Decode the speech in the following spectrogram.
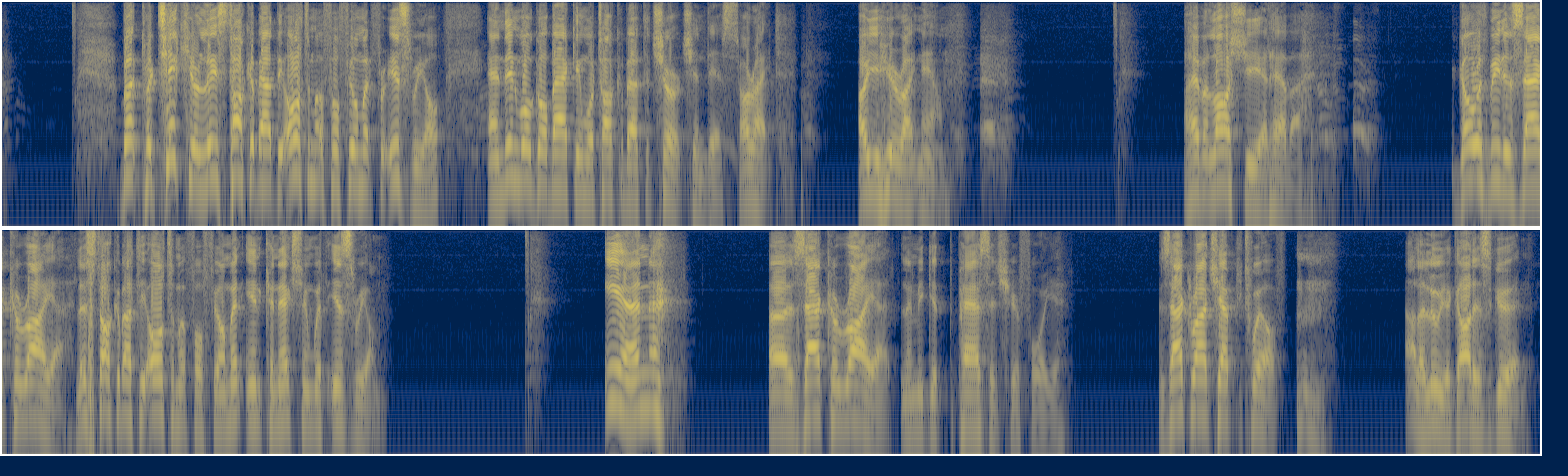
But particularly, let's talk about the ultimate fulfillment for Israel, and then we'll go back and we'll talk about the church in this. All right. Are you here right now? I haven't lost you yet, have I? Go with me to Zechariah. Let's talk about the ultimate fulfillment in connection with Israel. In uh, Zechariah. Let me get the passage here for you. Zechariah chapter 12. Hallelujah. God is good.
